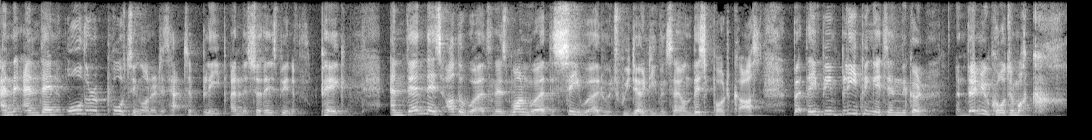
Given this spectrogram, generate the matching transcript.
and and then all the reporting on it has had to bleep, and so there's been a pig, and then there's other words, and there's one word, the c word, which we don't even say on this podcast, but they've been bleeping it, in the go. and then you called him a.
